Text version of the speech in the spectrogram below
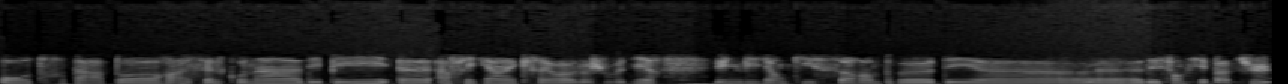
autre par rapport à celle qu'on a des pays euh, africains et créoles. Je veux dire une vision qui sort un peu des euh, des sentiers battus,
